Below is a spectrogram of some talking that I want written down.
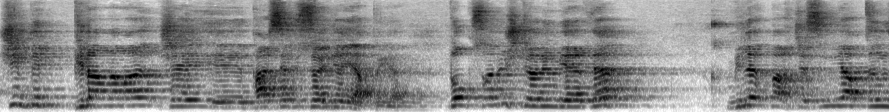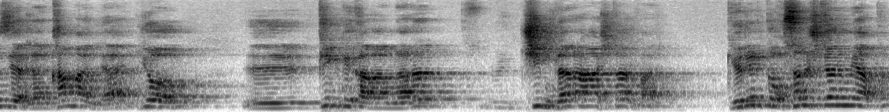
Şimdi planlama şey, e, parselizasyon yapıyor. 93 dönüm yerde Millet Bahçesi'nin yaptığınız yerler, kamalya, yol, e, piknik alanları, çimler, ağaçlar var. Girin 93 dönüm yapın.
